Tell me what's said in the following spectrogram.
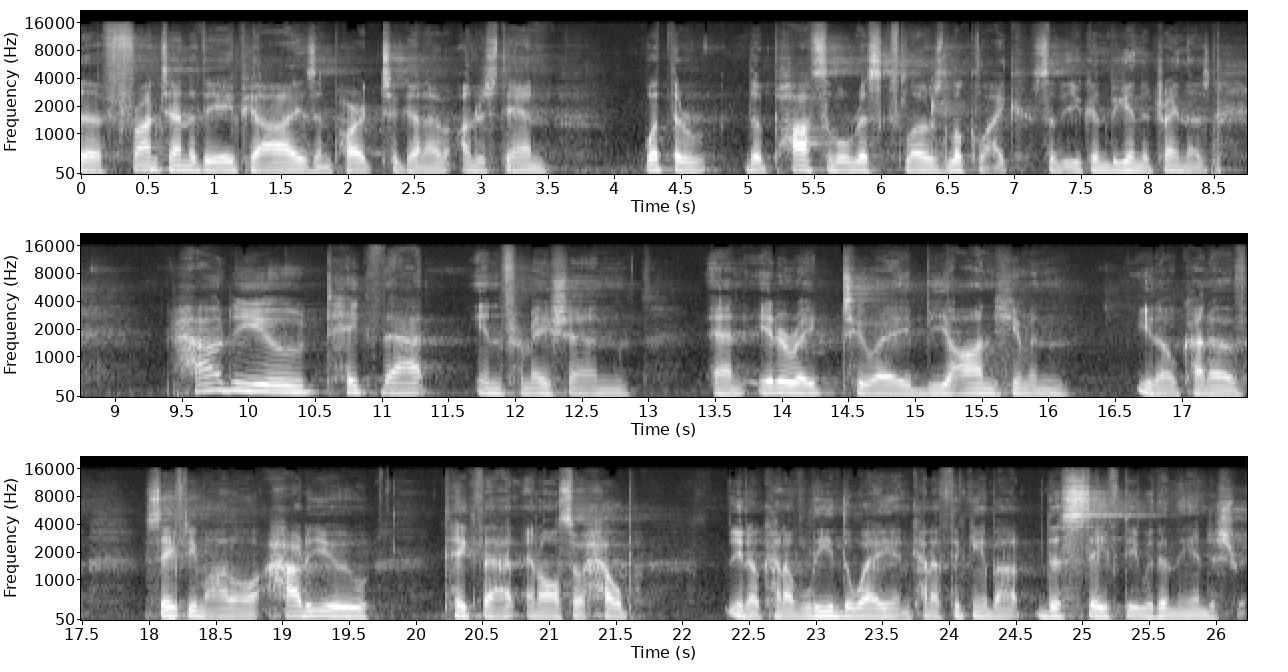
the front end of the API is in part to kind of understand what the, the possible risk flows look like so that you can begin to train those. How do you take that information and iterate to a beyond human, you know, kind of safety model? How do you take that and also help, you know, kind of lead the way in kind of thinking about this safety within the industry?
